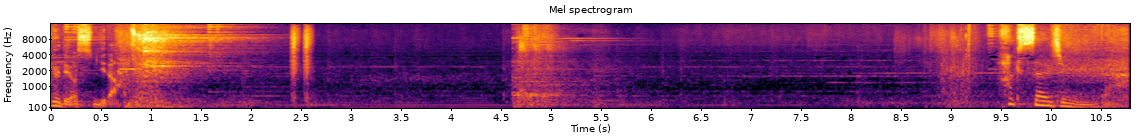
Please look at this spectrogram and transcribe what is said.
파괴되었습니다. 학살 중입니다. 탈락입니다.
